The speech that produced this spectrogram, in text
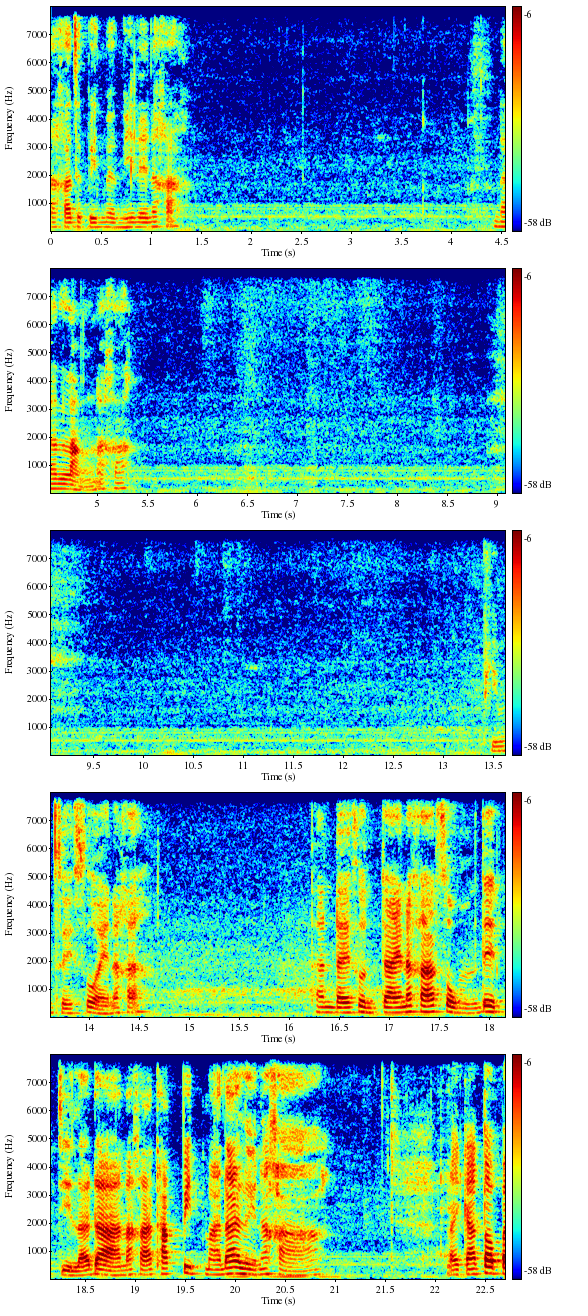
นะคะจะเป็นแบบนี้เลยนะคะ ด้านหลังนะคะ พิมพ์สวยๆนะคะท่านใดสนใจนะคะ สมเด็จจิรดานะคะ ทักปิดมาได้เลยนะคะ รายการต่อไป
